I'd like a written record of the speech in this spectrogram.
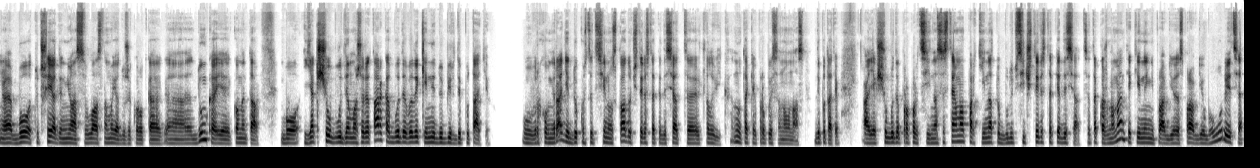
Е, Бо тут ще є один нюанс, власне, моя дуже коротка е, думка і коментар. Бо якщо буде мажоритарка, буде великий недобір депутатів. У Верховній Раді до конституційного складу 450 е, чоловік. Ну так як прописано у нас депутатів. А якщо буде пропорційна система партійна, то будуть всі 450. Це також момент, який нині правді справді обговорюється.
